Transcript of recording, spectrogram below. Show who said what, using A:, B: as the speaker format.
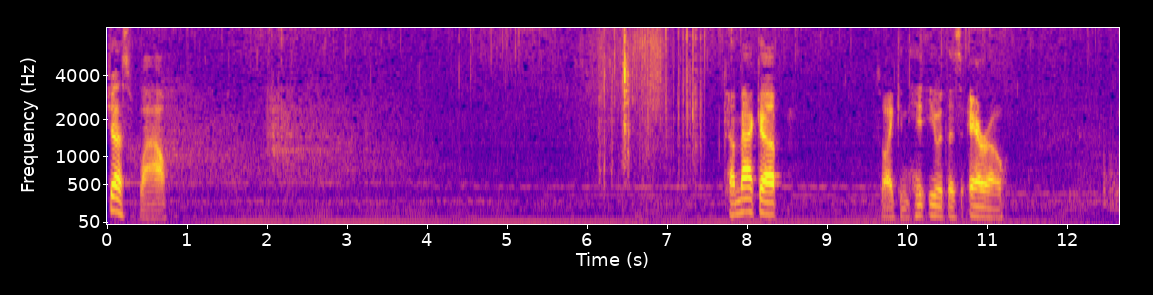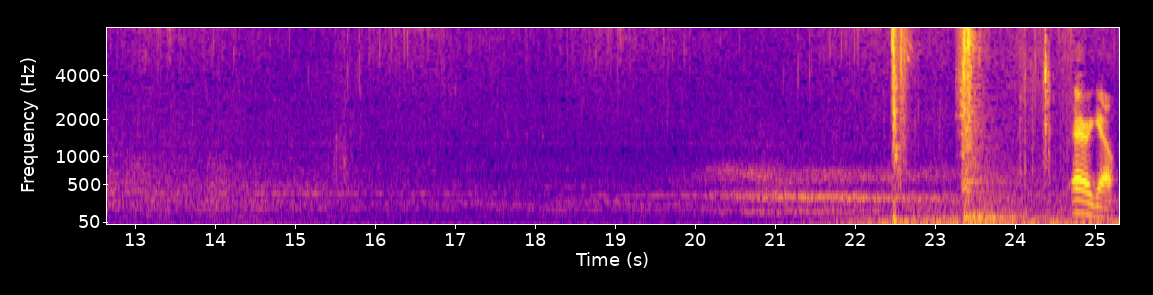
A: Just wow. Come back up so I can hit you with this arrow. There we go.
